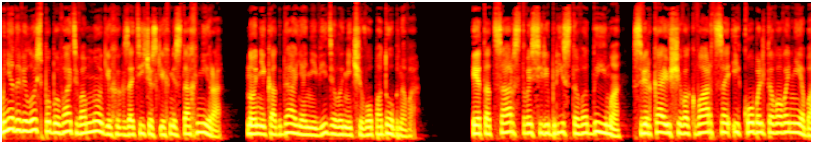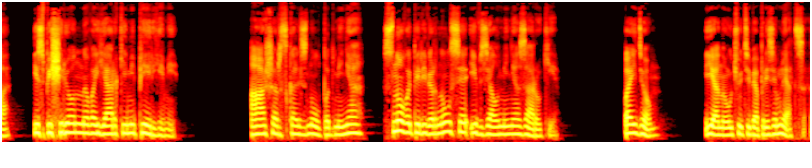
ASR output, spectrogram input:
мне довелось побывать во многих экзотических местах мира, но никогда я не видела ничего подобного. Это царство серебристого дыма, сверкающего кварца и кобальтового неба, испещренного яркими перьями. Ашер скользнул под меня, снова перевернулся и взял меня за руки. «Пойдем. Я научу тебя приземляться.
